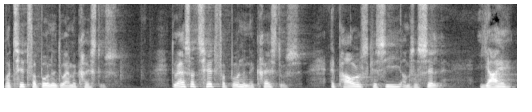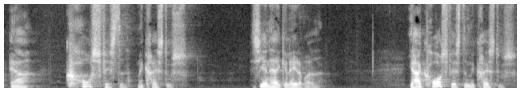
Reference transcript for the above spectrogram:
hvor tæt forbundet du er med Kristus. Du er så tæt forbundet med Kristus, at Paulus kan sige om sig selv, jeg er korsfæstet med Kristus. Det siger han her i Galaterbrevet. Jeg er korsfæstet med Kristus.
